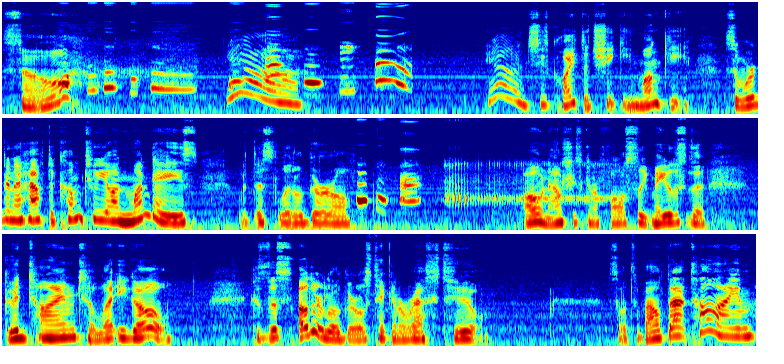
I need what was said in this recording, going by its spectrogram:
So, yeah. And she's quite the cheeky monkey. So we're going to have to come to you on Mondays with this little girl. Oh, now she's going to fall asleep. Maybe this is a good time to let you go. Because this other little girl is taking a rest too. So it's about that time.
